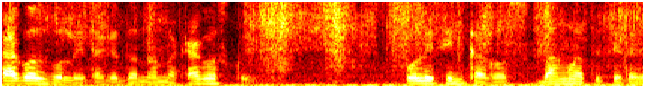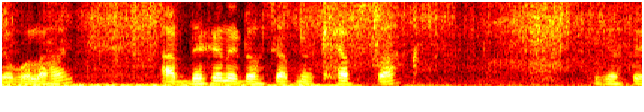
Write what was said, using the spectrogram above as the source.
কাগজ বলে এটাকে, ধরেন আমরা কাগজ কই পলিথিন কাগজ, বাংলাতে সেটাকে বলা হয়। আর দেখেন এটা হচ্ছে আপনার খ্যাপসা, ঠিক আছে?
